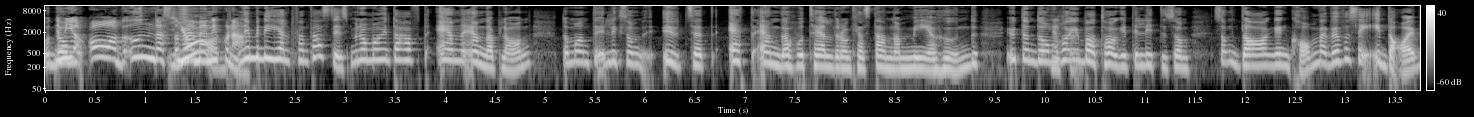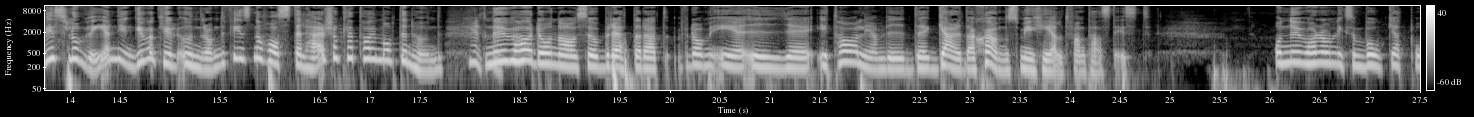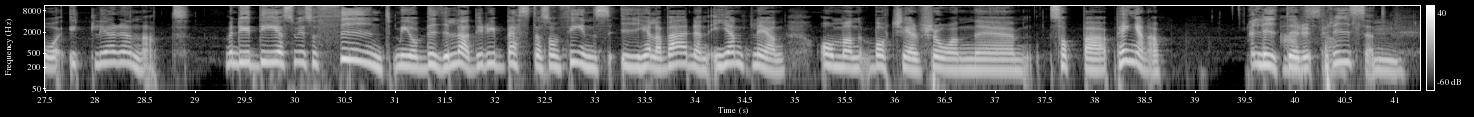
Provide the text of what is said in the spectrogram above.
Och Nej, men jag avundas de här människorna. Nej, men det är helt fantastiskt. Men de har inte haft en enda plan. De har inte liksom utsett ett enda hotell där de kan stanna med hund. Utan de Helt har ju bara tagit det lite som, som dagen kommer. Vi får se, idag är vi i Slovenien. Gud vad kul, undrar om det finns något hostel här som kan ta emot en hund. Helt Nu hörde hon av sig och berättade att, för de är i eh, Italien vid Gardasjön som är helt fantastiskt. Och nu har de liksom bokat på ytterligare en natt. Men det är det som är så fint med att bila. Det är det bästa som finns i hela världen egentligen om man bortser från eh, soppapengarna, literpriset.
